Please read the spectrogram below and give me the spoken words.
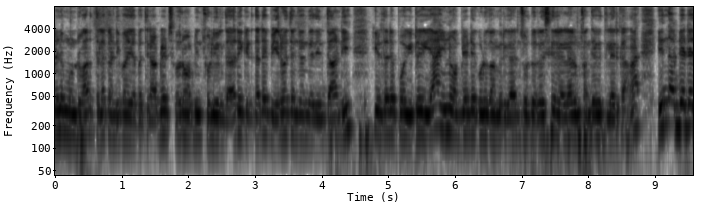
இரண்டு மூன்று வாரத்தில் கண்டிப்பாக இதை பற்றின அப்டேட்ஸ் வரும் அப்படின்னு சொல்லியிருந்தாரு. கிட்டத்தட்ட இப்போ இருபத்தஞ்சாம் தேதி தாண்டி கிட்டத்தட்ட போய்கிட்டு ஏன் இன்னும் அப்டேட்டே கொடுக்காம இருக்காருன்னு சொல்லிட்டு ரசிகர்கள் எல்லாரும் சந்தேகத்தில் இருக்காங்க. இந்த அப்டேட்டை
